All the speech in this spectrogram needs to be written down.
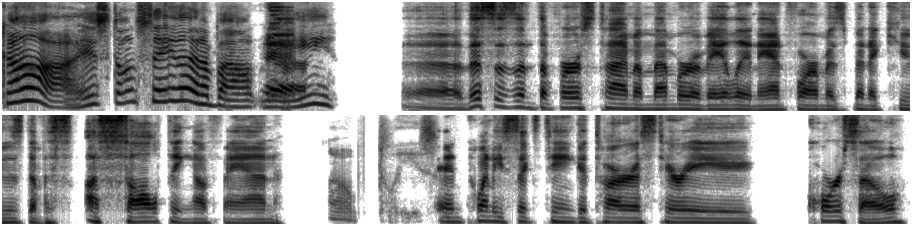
Guys, don't say that about me. Uh, this isn't the first time a member of Alien Ant Farm has been accused of ass- assaulting a fan. Oh, please. In 2016, guitarist Terry Corso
